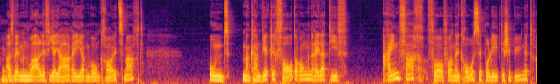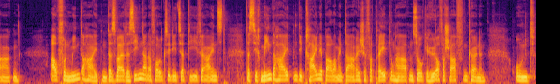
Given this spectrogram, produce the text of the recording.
mhm. als wenn man nur alle vier Jahre irgendwo ein Kreuz macht. Und man kann wirklich Forderungen relativ einfach vor, vor eine große politische Bühne tragen auch von Minderheiten. Das war ja der Sinn einer Volksinitiative einst, dass sich Minderheiten, die keine parlamentarische Vertretung haben, so Gehör verschaffen können. Und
